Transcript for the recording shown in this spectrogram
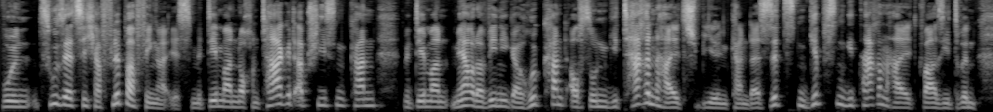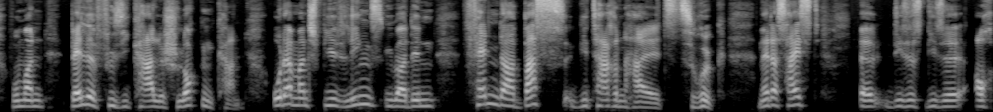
wo ein zusätzlicher Flipperfinger ist, mit dem man noch ein Target abschießen kann, mit dem man mehr oder weniger Rückhand auf so einen Gitarrenhals spielen kann. Da sitzt ein Gibson-Gitarrenhalt quasi drin, wo man Bälle physikalisch locken kann. Oder man spielt links über den Fender Bass-Gitarrenhals zurück. Ne, das heißt, äh, dieses, diese, auch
